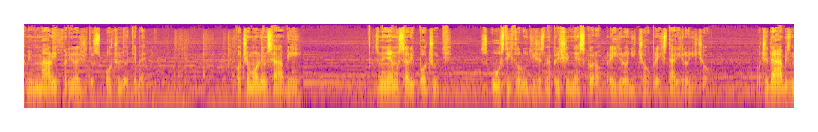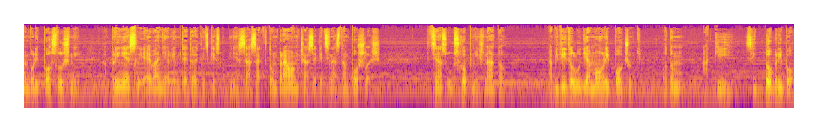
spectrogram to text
Aby mali príležitosť počuť o Tebe. Oče, modlím sa, aby sme nemuseli počuť z úst týchto ľudí, že sme prišli neskoro pre ich rodičov, pre ich starých rodičov. Oče, dá, aby sme boli poslušní a priniesli evanelium tejto etnickej skupine Sasak v tom pravom čase, keď si nás tam pošleš keď si nás uschopníš na to, aby títo ľudia mohli počuť o tom, aký si dobrý Boh,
